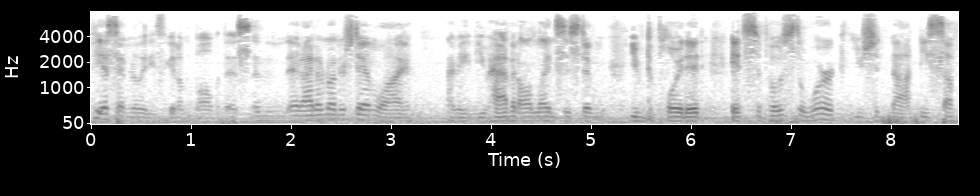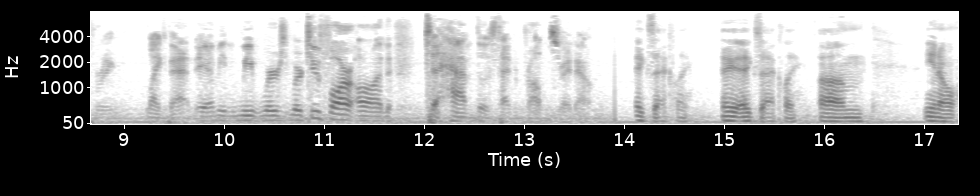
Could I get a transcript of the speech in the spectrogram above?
PSN really needs to get on the ball with this, and, and I don't understand why. I mean, you have an online system, you've deployed it, it's supposed to work. You should not be suffering like that. I mean, we, we're we're too far on to have those type of problems right now. Exactly, exactly. Um, you know,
